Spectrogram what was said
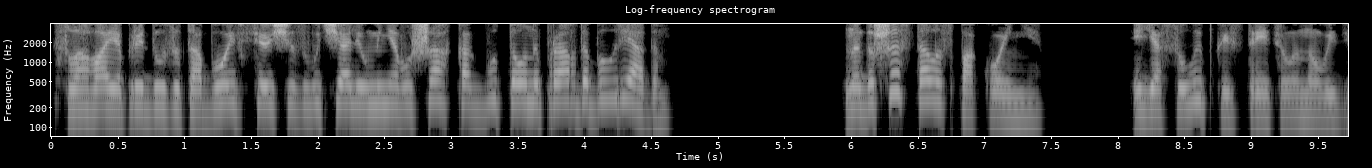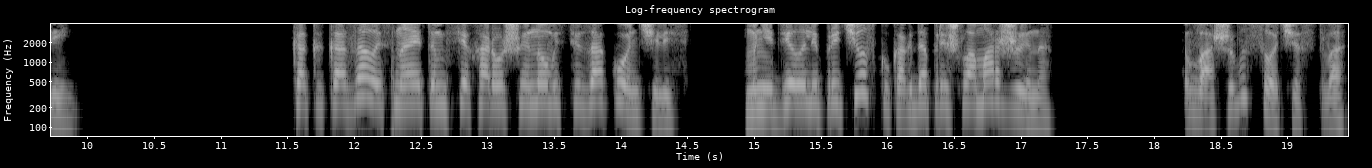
Слова «я приду за тобой» все еще звучали у меня в ушах, как будто он и правда был рядом. На душе стало спокойнее, и я с улыбкой встретила новый день. Как оказалось, на этом все хорошие новости закончились. Мне делали прическу, когда пришла Маржина. «Ваше Высочество,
